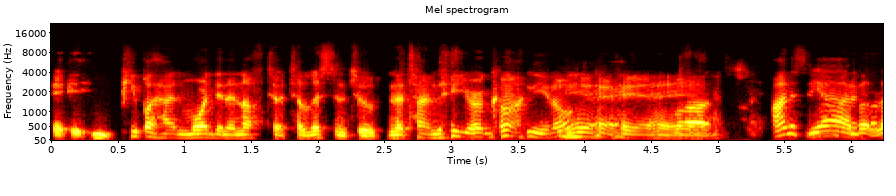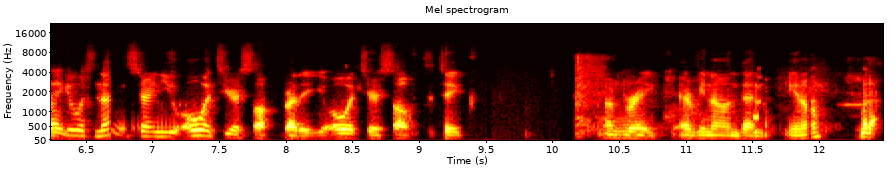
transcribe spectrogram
It, it- people had more than enough to, to listen to in the time that you were gone, you know. Yeah, yeah, yeah. But honestly, yeah, Yeah, man, but, like, like- it was necessary, and you owe it to yourself, brother. You owe it to yourself to take a Mhm. break every now and then, you know. But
